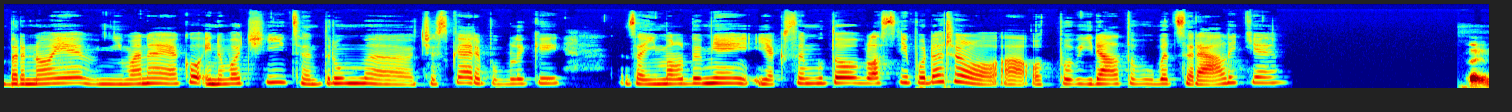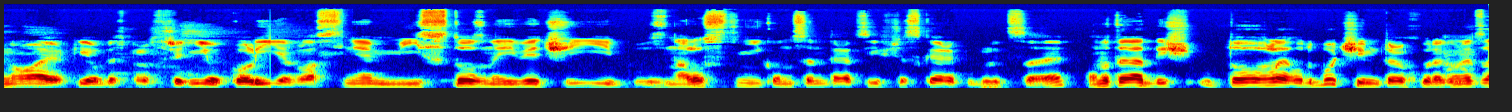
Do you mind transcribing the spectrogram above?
Brno je vnímané jako inovační centrum eh, České republiky. Zajímalo by mě, jak se mu to vlastně podařilo a odpovídá to vůbec realitě? Brno a jakýho bezprostřední okolí je vlastně místo s největší znalostní koncentrací v České republice. Ono teda, když u tohle odbočím trochu, tak on je to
